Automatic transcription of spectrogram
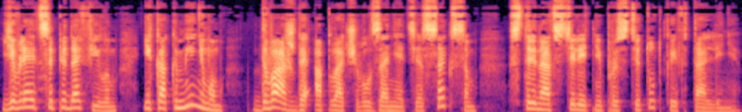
является педофилом и как минимум дважды оплачивал занятия сексом с 13-летней проституткой в Таллине.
